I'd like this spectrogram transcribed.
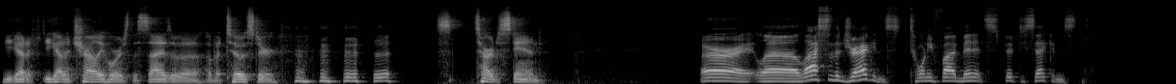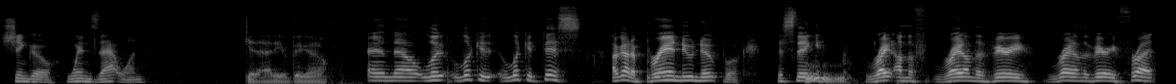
You got a you got a Charlie horse the size of a of a toaster. it's, it's hard to stand. All right, uh, Last of the Dragons, 25 minutes, 50 seconds. Shingo wins that one. Get out of here, Big O. And now look look at look at this. I've got a brand new notebook. This thing right on the right on the very right on the very front.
